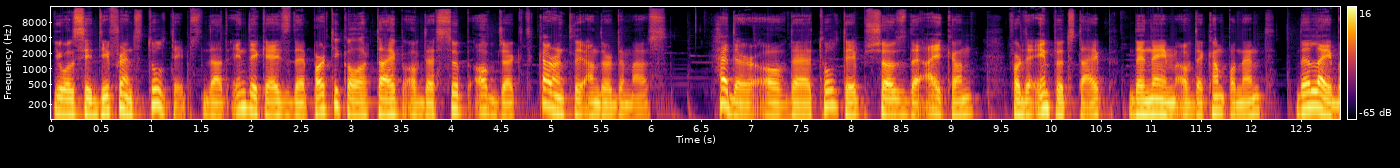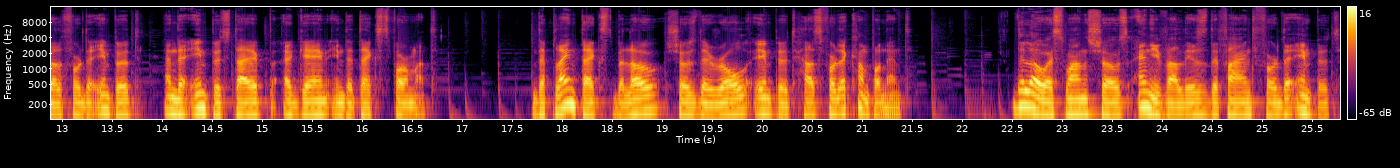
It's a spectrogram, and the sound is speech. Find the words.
you will see different tooltips that indicates the particular type of the sub-object currently under the mouse. Header of the tooltip shows the icon for the input type, the name of the component, the label for the input, and the input type again in the text format. The plain text below shows the role input has for the component. The lowest one shows any values defined for the input,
